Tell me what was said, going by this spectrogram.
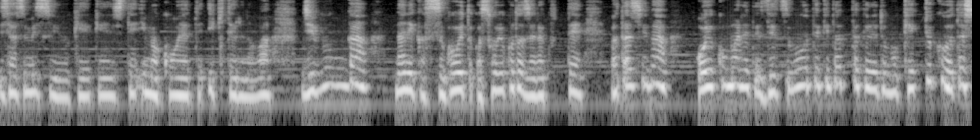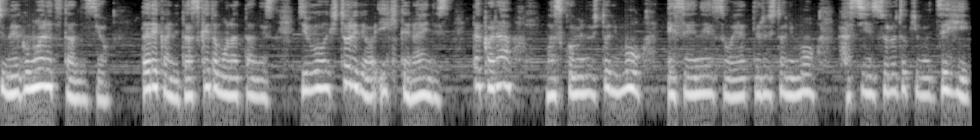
自殺未遂を経験して今こうやって生きてるのは自分が何かすごいとかそういうことじゃなくて私が追い込まれて絶望的だったけれども結局私恵まれてたんですよ。誰かに助けてもらったんです。自分一人では生きてないんです。だから、マスコミの人にも、SNS をやってる人にも、発信するときはぜひ、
